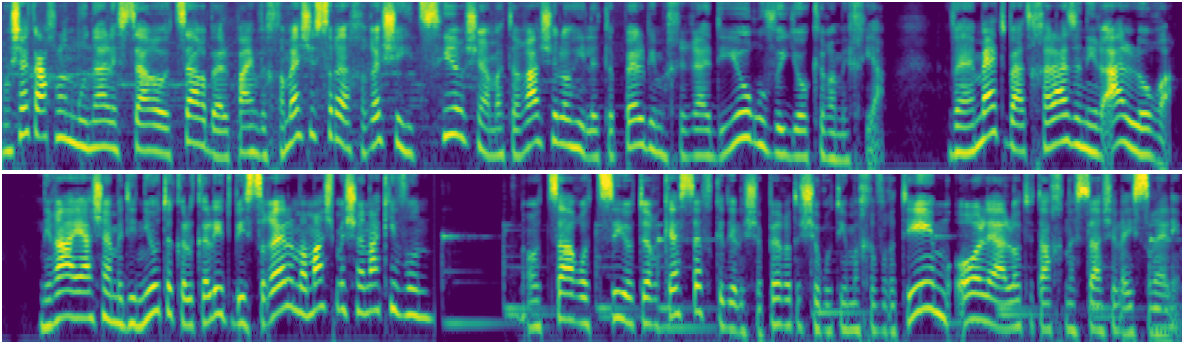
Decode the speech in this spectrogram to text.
משה כחלון מונה לשר האוצר ב-2015 אחרי שהצהיר שהמטרה שלו היא לטפל במחירי הדיור וביוקר המחיה. והאמת, בהתחלה זה נראה לא רע. נראה היה שהמדיניות הכלכלית בישראל ממש משנה כיוון. האוצר הוציא יותר כסף כדי לשפר את השירותים החברתיים או להעלות את ההכנסה של הישראלים.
